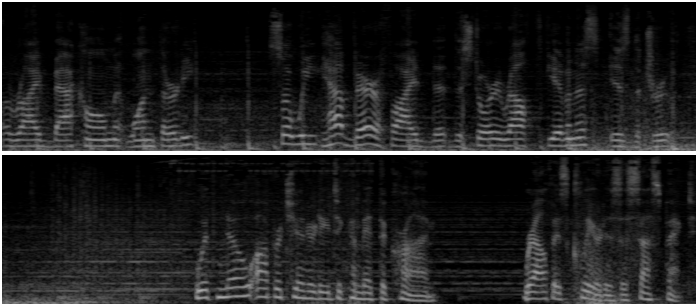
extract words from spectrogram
arrived back home at 1.30. So we have verified that the story Ralph's given us is the truth. With no opportunity to commit the crime, Ralph is cleared as a suspect.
